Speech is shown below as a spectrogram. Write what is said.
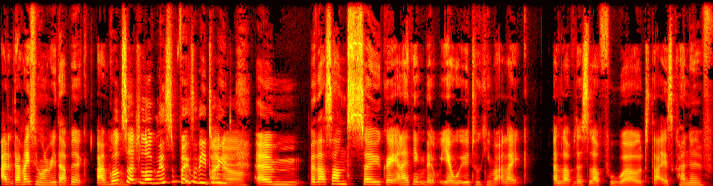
I, that makes me want to read that book. I've got Mhm. such a long list of books I need to i read. know Um, but that sounds so great, and I think that yeah, what you're talking about, like a loveless, loveful world, that is kind of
